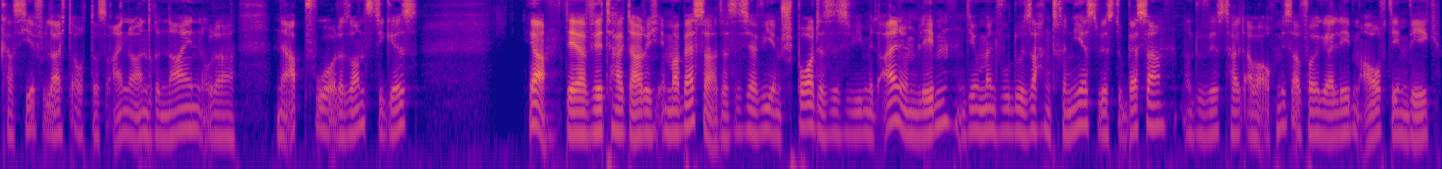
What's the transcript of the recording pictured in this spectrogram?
kassiere vielleicht auch das eine oder andere Nein oder eine Abfuhr oder sonstiges, ja, der wird halt dadurch immer besser. Das ist ja wie im Sport, das ist wie mit allem im Leben. In dem Moment, wo du Sachen trainierst, wirst du besser und du wirst halt aber auch Misserfolge erleben auf dem Weg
